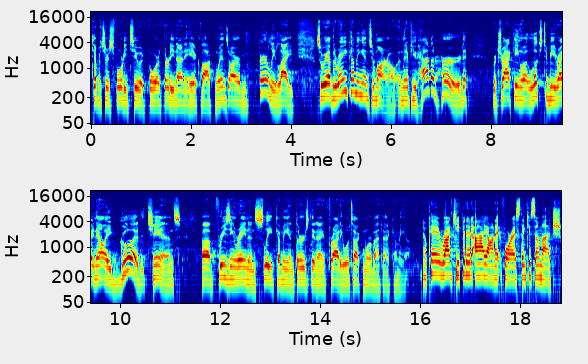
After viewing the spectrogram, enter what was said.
temperatures 42 at 4, 39 at 8 o'clock. Winds are fairly light. So we have the rain coming in tomorrow. And then if you haven't heard, we're tracking what looks to be right now a good chance of freezing rain and sleet coming in Thursday night, Friday. We'll talk more about that coming up. Okay, Rod, keeping an eye on it for us. Thank you so much.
